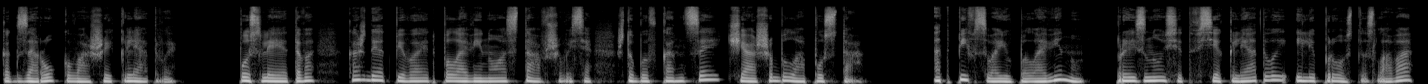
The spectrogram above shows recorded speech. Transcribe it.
как зарок вашей клятвы. После этого каждый отпивает половину оставшегося, чтобы в конце чаша была пуста. Отпив свою половину, произносит все клятвы или просто слова,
